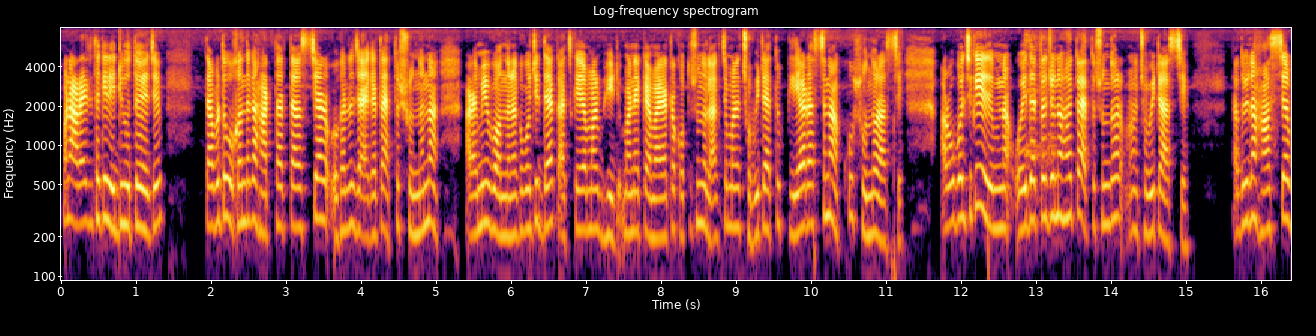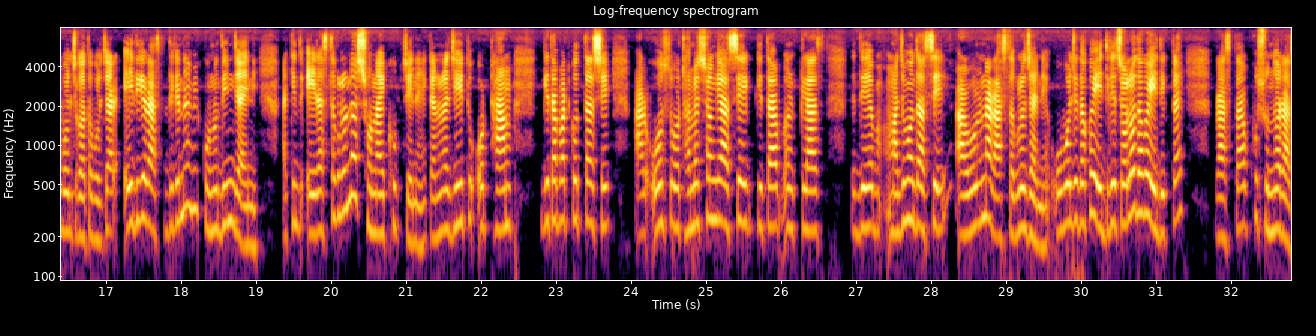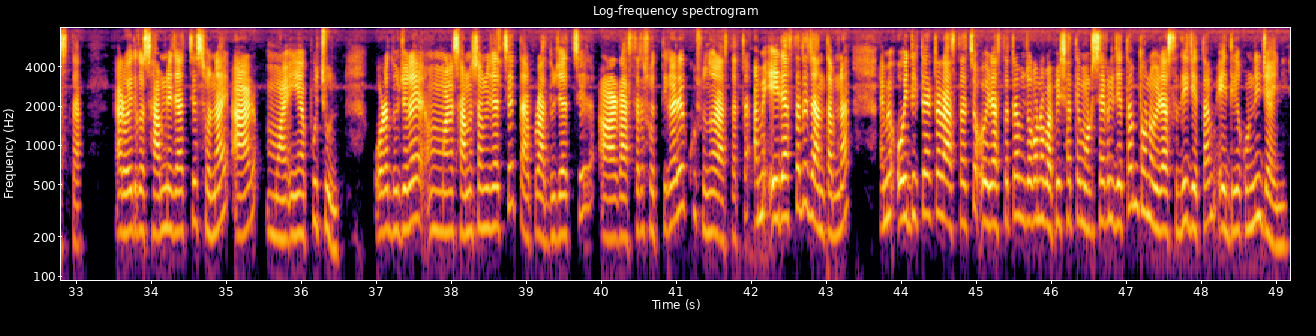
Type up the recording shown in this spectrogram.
মানে আড়াইটা থেকে রেডি হতে হয়েছে। তারপরে তো ওখান থেকে হাঁটতে হাঁটতে আসছি আর ওখানে জায়গাটা এত সুন্দর না। আর আমি বন্দনাকে বলছি, দেখ, আজকে আমার ভিড মানে ক্যামেরাটা কত সুন্দর লাগছে মানে ছবিটা এত ক্লিয়ার আসছে না, খুব সুন্দর আসছে। আর ও বলছে কি, না ওয়েদারটার জন্য হয়তো এত সুন্দর ছবিটা আসছে। আর দুজনে হাসছে আর বলছে কথা বলছে। আর এইদিকে রাস্তার দিকে না আমি কোনো দিন যাইনি। আর কিন্তু এই রাস্তাগুলো না সোনায় খুব চেনে। কেননা যেহেতু ওর ঠাম গীতা পাঠ করতে আসে, আর ও ও ঠামের সঙ্গে আসে গীতা ক্লাস দিয়ে মাঝে মধ্যে আসে, আর ওর না রাস্তাগুলো জানে। ও বলছে, দেখো এইদিকে চলো, দেখো এই দিকটায় রাস্তা, খুব সুন্দর রাস্তা। আর ওই দেখো সামনে যাচ্ছে সোনাই আর ইয়া পুচুন। ওরা দুজনে মানে সামনে সামনে যাচ্ছে, তারপর আদু যাচ্ছে। আর রাস্তাটা সত্যিকারে খুব সুন্দর রাস্তাটা। আমি এই রাস্তাটা জানতাম না। আমি ওই দিকটা একটা রাস্তা আছে, ওই রাস্তাটা যখন বাপির সাথে মোটরসাইকেল যেতাম, তখন ওই রাস্তা দিয়ে যেতাম। এই দিকে কোনোদিন যাইনি।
